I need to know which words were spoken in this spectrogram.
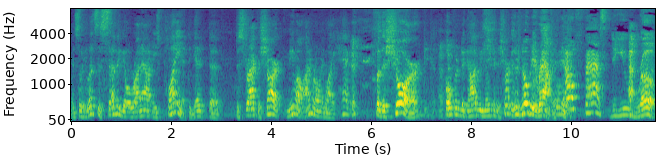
And so he lets his seven gill run out, and he's playing it to get it to distract the shark. Meanwhile, I'm rowing like heck for the shore, hoping to God we make it to shore because there's nobody around. How fast do you row?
